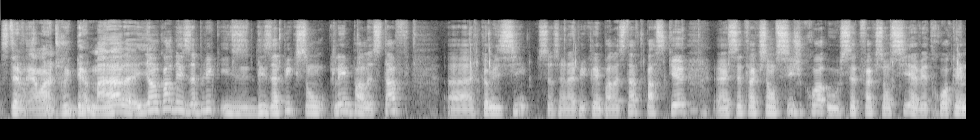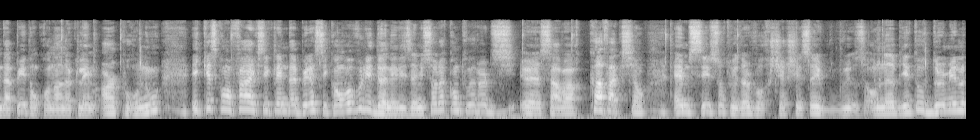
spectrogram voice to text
C'était vraiment un truc de malade. Il y a encore des applis, des applis qui sont claim par le staff. Euh, comme ici, ça c'est un AP claim par le staff, parce que euh, cette faction-ci, je crois, ou cette faction-ci avait trois claims d'AP, donc on en a claim un pour nous. Et qu'est-ce qu'on va faire avec ces claims d'AP-là, c'est qu'on va vous les donner, les amis, sur le compte Twitter du euh, serveur K-Faction MC sur Twitter, vous recherchez ça, on a bientôt 2000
